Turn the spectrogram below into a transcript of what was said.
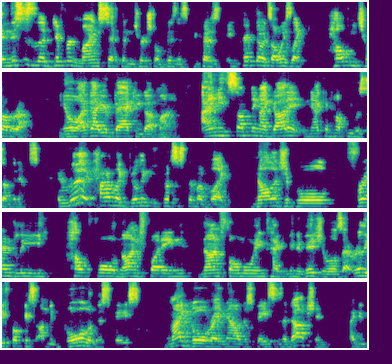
And this is the different mindset than traditional business because in crypto, it's always like help each other out. You know, I got your back, you got mine. I need something, I got it, and I can help you with something else. And really, like, kind of like building an ecosystem of like knowledgeable, friendly, helpful, non-fudding, non-FOMOing type of individuals that really focus on the goal of the space. My goal right now of the space is adoption. I do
